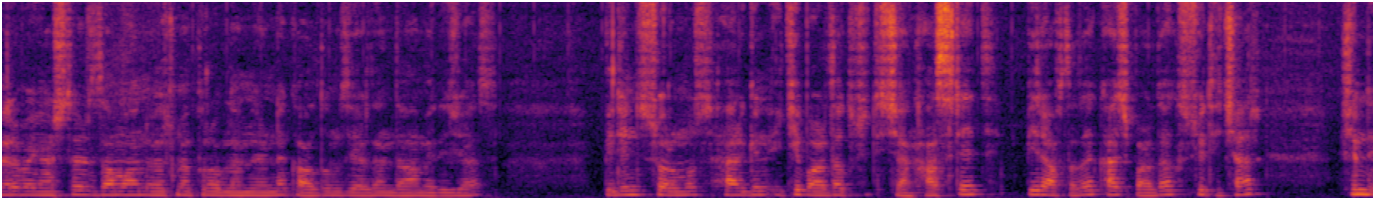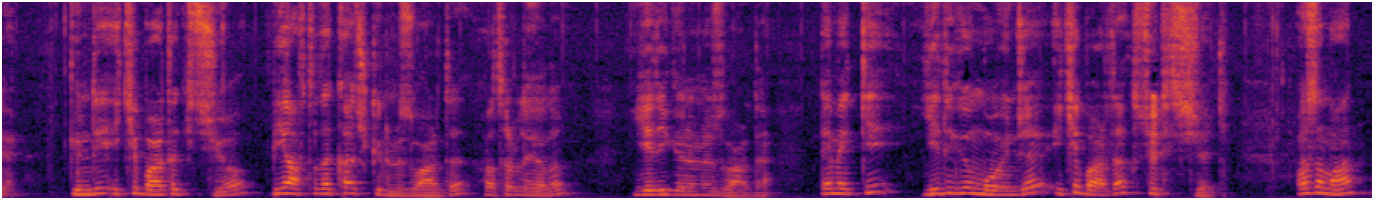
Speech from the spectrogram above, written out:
Merhaba gençler. Zaman ölçme problemlerine kaldığımız yerden devam edeceğiz. Birinci sorumuz her gün 2 bardak süt içen Hasret bir haftada kaç bardak süt içer? Şimdi günde 2 bardak içiyor. Bir haftada kaç günümüz vardı? Hatırlayalım. 7 günümüz vardı. Demek ki 7 gün boyunca 2 bardak süt içecek. O zaman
